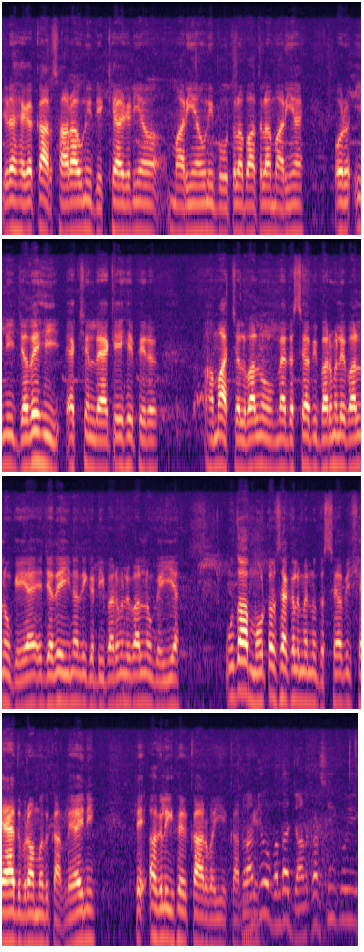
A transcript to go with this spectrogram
ਜਿਹੜਾ ਹੈਗਾ ਘਰ ਸਾਰਾ ਉਹਨੇ ਦੇਖਿਆ ਜਿਹੜੀਆਂ ਮਾਰੀਆਂ ਉਹਨੇ ਬੋਤਲਾਂ ਬਾਤਲਾਂ ਮਾਰੀਆਂ। ਔਰ ਇਨੀ ਜਦੇ ਹੀ ਐਕਸ਼ਨ ਲੈ ਕੇ ਇਹ ਫਿਰ ਹਿਮਾਚਲ ਵੱਲ ਨੂੰ ਮੈਂ ਦੱਸਿਆ ਵੀ ਬਰਮਲੇ ਵੱਲ ਨੂੰ ਗਏ ਆ ਇਹ ਜਦੇ ਇਹਨਾਂ ਦੀ ਗੱਡੀ ਬਰਮਲੇ ਵੱਲ ਨੂੰ ਗਈ ਆ ਉਹਦਾ ਮੋਟਰਸਾਈਕਲ ਮੈਨੂੰ ਦੱਸਿਆ ਵੀ ਸ਼ਾਇਦ ਬਰਾਮਦ ਕਰ ਲਿਆ ਹੀ ਨਹੀਂ ਤੇ ਅਗਲੀ ਫਿਰ ਕਾਰਵਾਈ ਇਹ ਕਰਨਗੇ। ਉਹ ਬੰਦਾ ਜਾਣਕਾਰ ਸੀ ਕੋਈ?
